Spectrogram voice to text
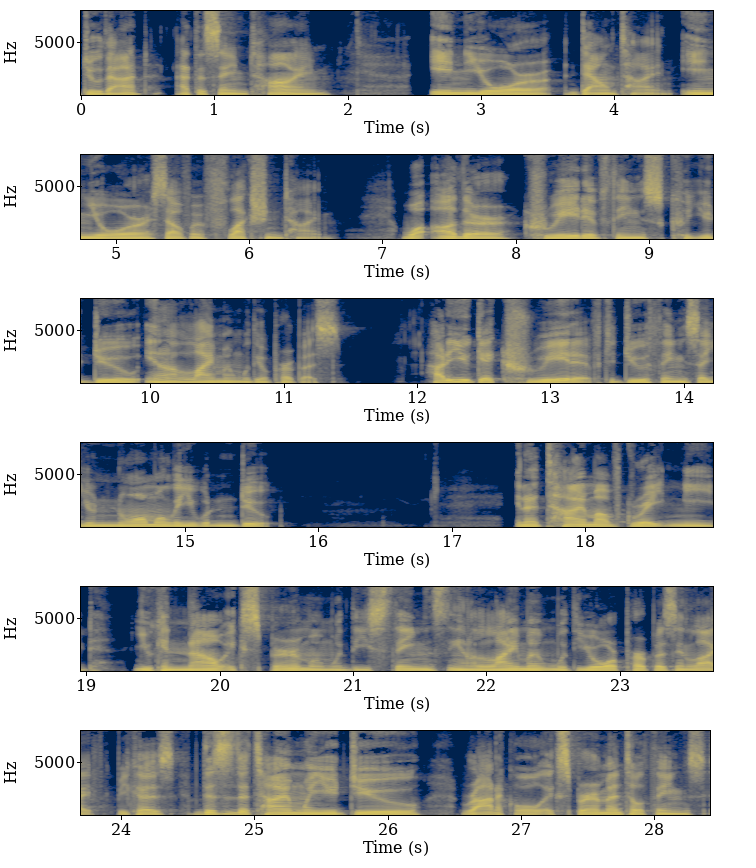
do that at the same time in your downtime, in your self reflection time. What other creative things could you do in alignment with your purpose? How do you get creative to do things that you normally wouldn't do? In a time of great need, you can now experiment with these things in alignment with your purpose in life because this is the time when you do radical experimental things,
